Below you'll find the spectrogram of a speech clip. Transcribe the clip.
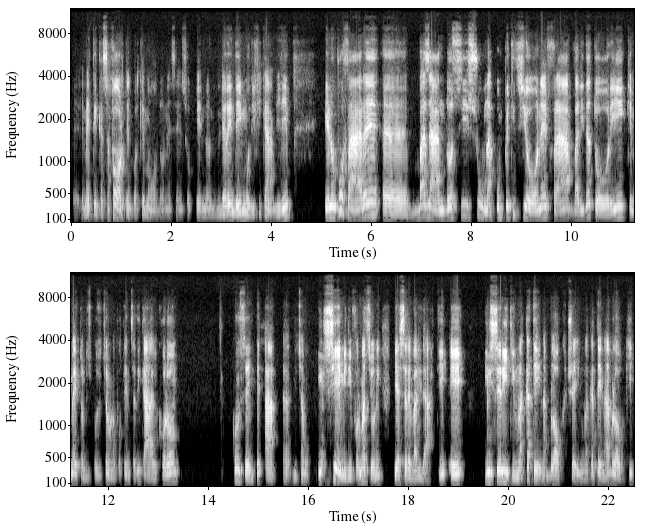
eh, le mette in cassaforte in qualche modo, nel senso che non, le rende immodificabili, e lo può fare eh, basandosi su una competizione fra validatori che mettono a disposizione una potenza di calcolo consente a eh, diciamo, insiemi di informazioni di essere validati e inseriti in una catena, blockchain, una catena a blocchi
